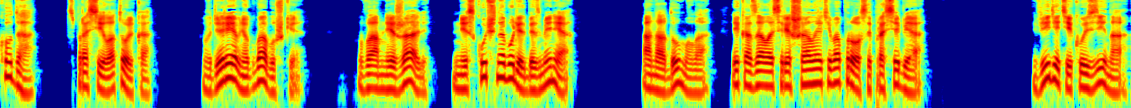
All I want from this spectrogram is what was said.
«Куда?» — спросила только. «В деревню к бабушке. Вам не жаль? Не скучно будет без меня?» Она думала и, казалось, решала эти вопросы про себя. Видите, кузина,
